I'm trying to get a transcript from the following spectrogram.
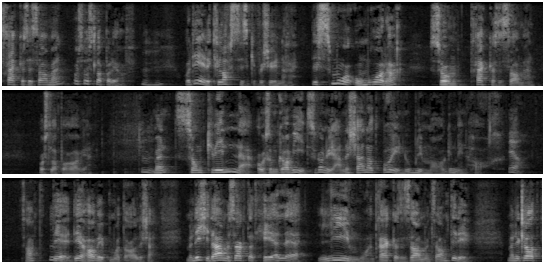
trekker seg sammen, og så slapper de av. Og det er det klassiske for skyndere. Det er små områder som trekker seg sammen og slapper av igjen. Men som kvinne og som gravid så kan du gjerne kjenne at oi, nå blir magen min hard. Ja. Sant? Det, det har vi på en måte alle kjent. Men det er ikke dermed sagt at hele livmoren trekker seg sammen samtidig. Men det er klart,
